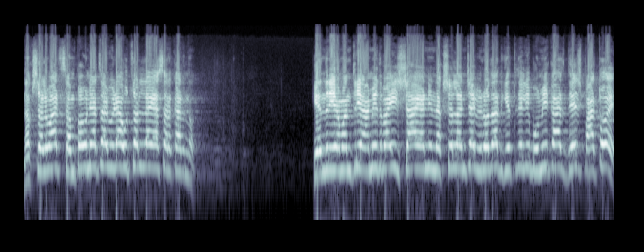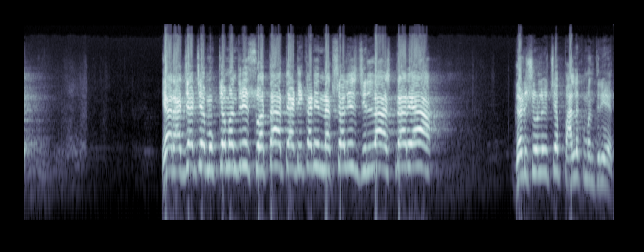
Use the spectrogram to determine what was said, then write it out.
नक्षलवाद संपवण्याचा विडा उचलला या सरकारनं. केंद्रीय मंत्री अमितभाई शाह यांनी नक्षलांच्या विरोधात घेतलेली भूमिका आज देश पाहतोय. या राज्याचे मुख्यमंत्री स्वतः त्या ठिकाणी नक्षलिस्ट जिल्हा असणाऱ्या गडचिरोलीचे पालकमंत्री आहेत.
